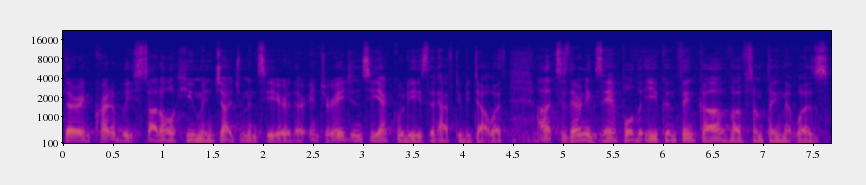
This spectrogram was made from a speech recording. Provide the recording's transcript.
there are incredibly subtle human judgments here. There are interagency equities that have to be dealt with. Alex, is there an example that you can think of of something that was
